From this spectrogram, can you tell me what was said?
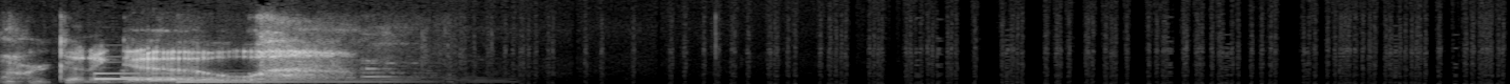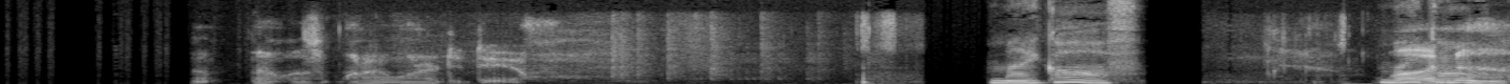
we're gonna go. Oh, That wasn't what I wanted to do. Mic off. Mic One, on.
